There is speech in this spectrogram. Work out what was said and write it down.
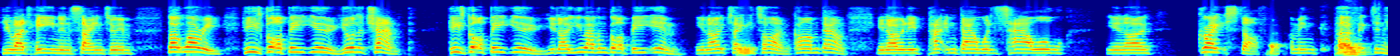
You had Heenan saying to him, "Don't worry, he's got to beat you. You're the champ." He's got to beat you. You know, you haven't got to beat him. You know, take Mm. your time, calm down. You know, and he'd pat him down with a towel. You know, great stuff. I mean, perfect and I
